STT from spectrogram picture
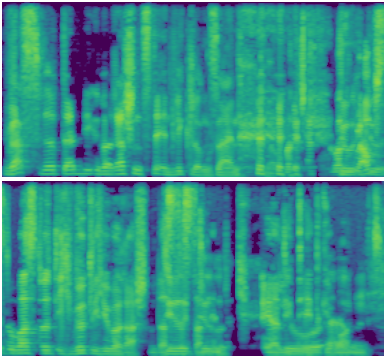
Was wird dann die überraschendste Entwicklung sein? Genau. Was, was du, glaubst du, was wird dich wirklich überraschen, dass du, das dann du, Realität geworden ähm, ist?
